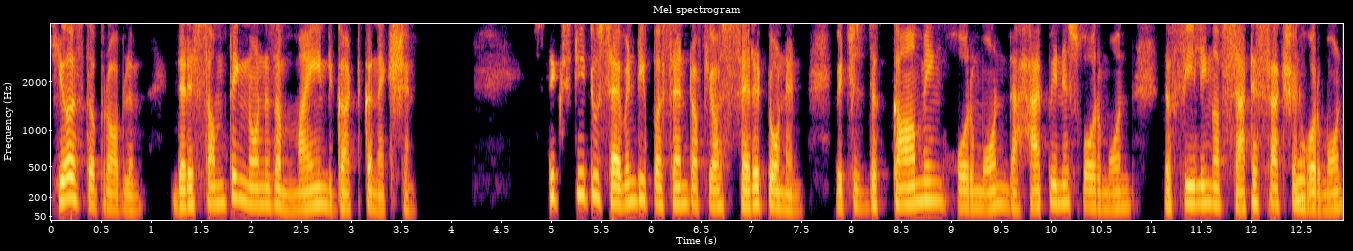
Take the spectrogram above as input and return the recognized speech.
Here's the problem there is something known as a mind gut connection. 60 to 70% of your serotonin, which is the calming hormone, the happiness hormone, the feeling of satisfaction mm-hmm. hormone,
